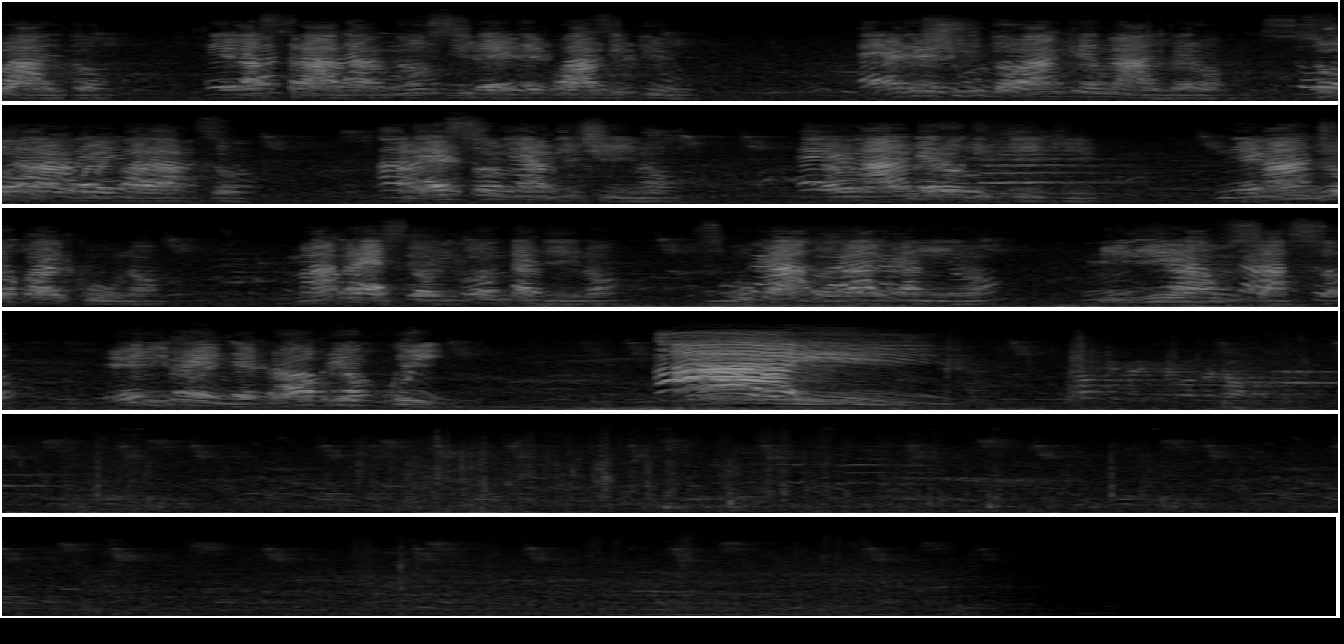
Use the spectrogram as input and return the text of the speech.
più alto e la strada non si vede quasi più. È cresciuto anche un albero sopra quel palazzo. Adesso mi avvicino. È un albero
